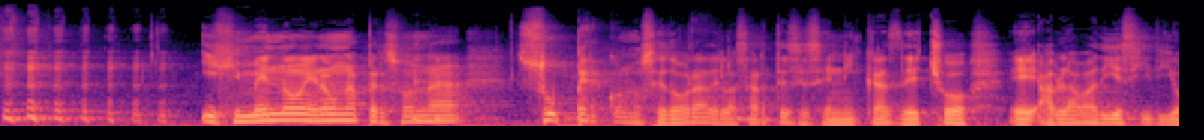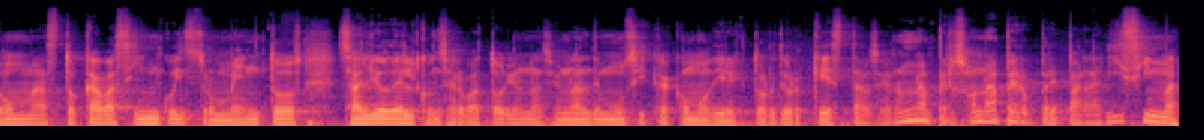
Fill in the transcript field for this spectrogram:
y Jimeno era una persona súper conocedora de las artes escénicas, de hecho eh, hablaba 10 idiomas, tocaba 5 instrumentos, salió del Conservatorio Nacional de Música como director de orquesta, o sea, era una persona pero preparadísima.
